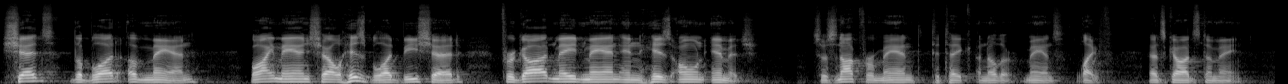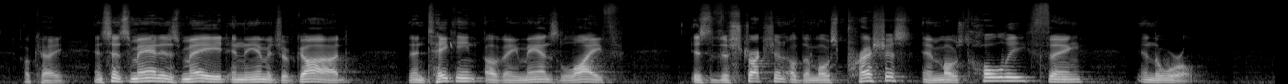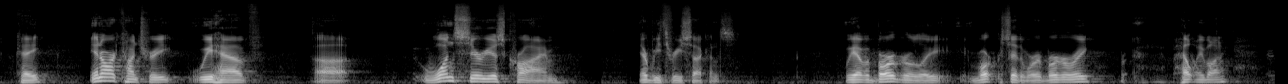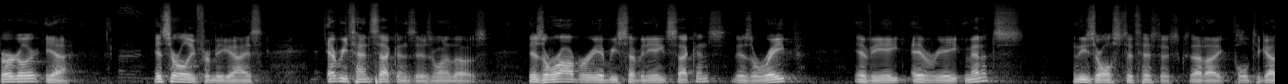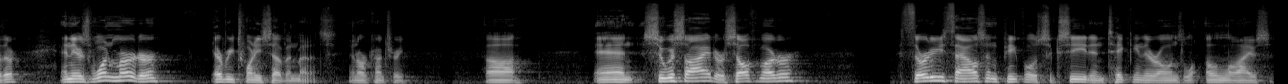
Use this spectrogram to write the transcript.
sheds the blood of man, by man shall his blood be shed, for God made man in his own image. So it's not for man to take another man's life. That's God's domain. Okay? And since man is made in the image of God, then taking of a man's life is the destruction of the most precious and most holy thing in the world. Okay? In our country, we have uh, one serious crime every three seconds. We have a burglary, bur- say the word burglary. Help me, Bonnie. Burglary? Yeah. It's early for me, guys. Every 10 seconds, there's one of those. There's a robbery every 78 seconds. There's a rape every eight, every eight minutes. And these are all statistics that I pulled together. And there's one murder every 27 minutes in our country. Uh, and suicide or self murder, 30,000 people succeed in taking their own, own lives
